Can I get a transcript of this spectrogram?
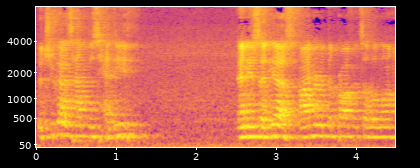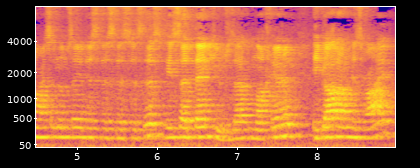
that you guys have this hadith. And he said, Yes, I heard the Prophet say this, this, this, this, this. He said, Thank you, Jazakumullah khairan. He got on his ride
